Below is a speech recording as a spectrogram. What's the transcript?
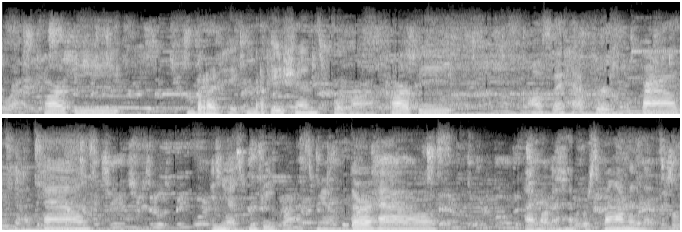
Rapcarby but I take medications for my monotherapy. Also, I have virtual crowds, sad sounds. And yes, when people ask me over their house, I don't know how to respond, and that's for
